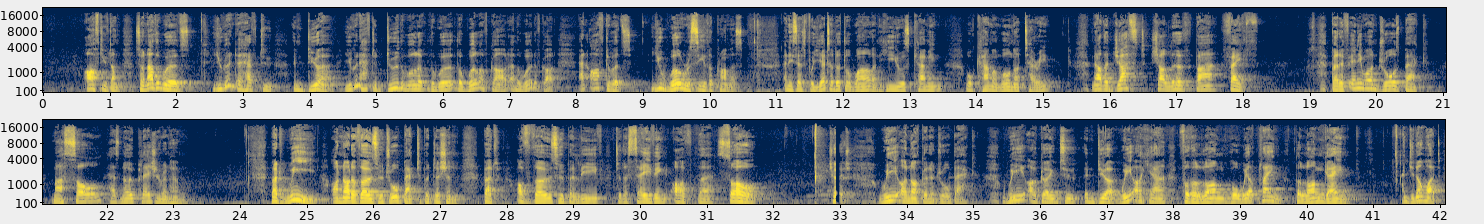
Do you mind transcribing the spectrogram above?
After you've done. So, in other words, you're going to have to endure. You're going to have to do the will of the word, the will of God and the word of God, and afterwards you will receive the promise. And he says, For yet a little while, and he who is coming will come and will not tarry. Now the just shall live by faith. But if anyone draws back, my soul has no pleasure in him. But we are not of those who draw back to perdition, but of those who believe to the saving of the soul. Church, we are not going to draw back. We are going to endure. We are here for the long haul. We are playing the long game. And you know what?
